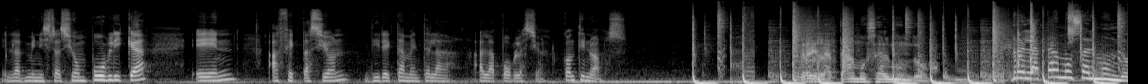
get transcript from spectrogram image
en la administración pública, en afectación directamente a la, a la población. Continuamos. Relatamos al mundo. Relatamos al mundo.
